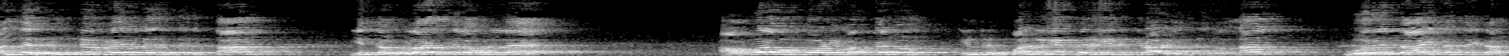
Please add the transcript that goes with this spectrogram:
அந்த ரெண்டு பேரில் இருந்து தான் இந்த உலகத்தில் உள்ள அவ்வளவு கோடி மக்களும் இன்று பல்கி பெருகி இருக்கிறார்கள் என்று சொன்னால் ஒரு தாய் தந்தை தான்.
